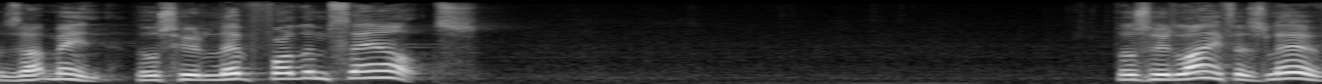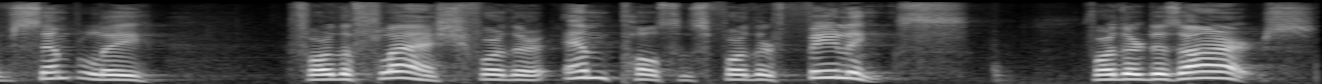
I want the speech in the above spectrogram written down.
What does that mean? Those who live for themselves. Those whose life is lived simply for the flesh, for their impulses, for their feelings, for their desires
